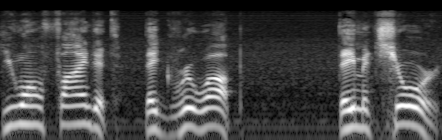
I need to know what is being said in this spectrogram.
You won't find it. They grew up. They matured.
